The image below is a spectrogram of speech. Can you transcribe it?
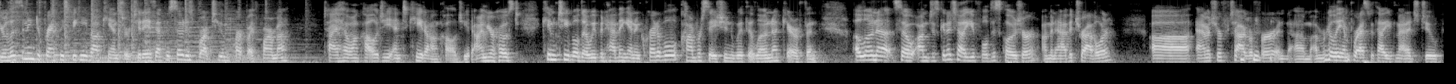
You're listening to Frankly Speaking About Cancer. Today's episode is brought to you in part by Pharma, Taiho Oncology, and Takeda Oncology. I'm your host, Kim Thiboldeaux. We've been having an incredible conversation with Ilona Karafin. Ilona, so I'm just going to tell you full disclosure, I'm an avid traveler, uh, amateur photographer, and um, I'm really impressed with how you've managed to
